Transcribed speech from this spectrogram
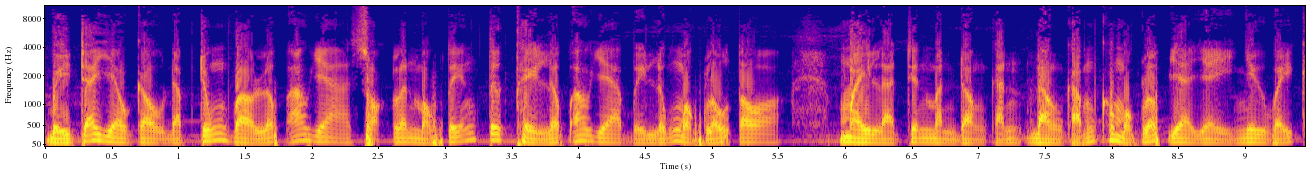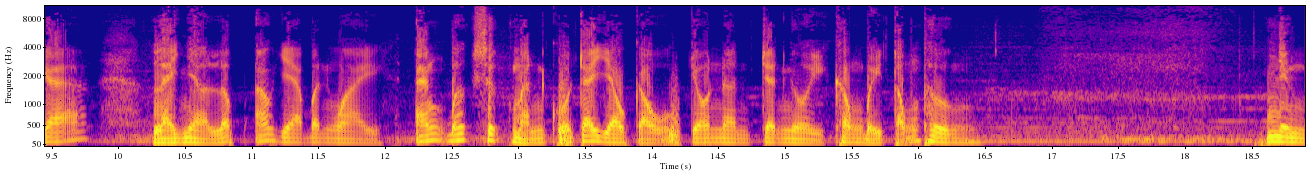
bị trái dao cầu đập trúng vào lớp áo da, Xoạt lên một tiếng, tức thì lớp áo da bị lủng một lỗ to. May là trên mình đoàn cảnh đoàn cẩm có một lớp da dày như vảy cá. Lại nhờ lớp áo da bên ngoài án bớt sức mạnh của trái dao cầu cho nên trên người không bị tổn thương. Nhưng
